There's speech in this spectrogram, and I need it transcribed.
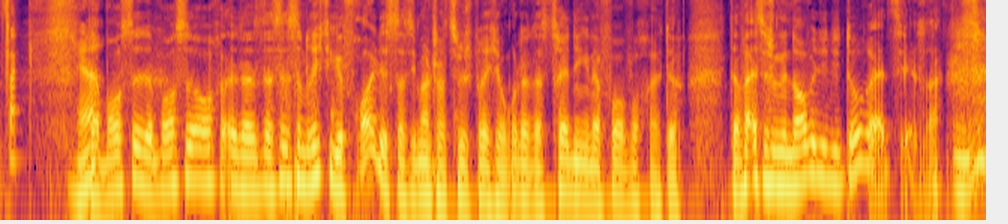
Zack. Ja? Da brauchst du, da brauchst du auch, äh, das ist eine richtige Freude, ist das die Mannschaftsbesprechung oder das Training in der Vorwoche. Da, da weißt du schon genau, wie du die Tore erzählst. Mhm.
